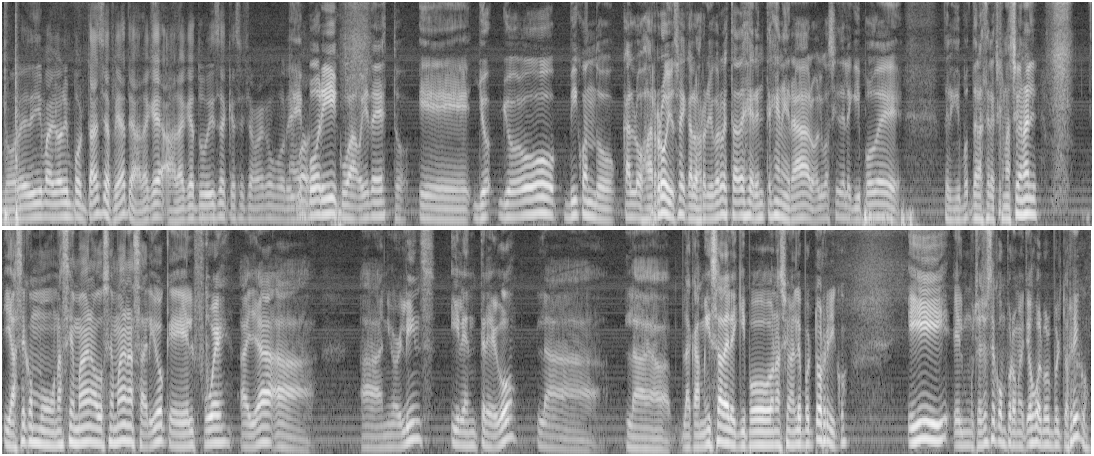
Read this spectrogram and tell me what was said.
no le di mayor importancia. Fíjate, ahora que, ahora que tú dices que ese chamaco es boricua. Es boricua, oye de esto. eh, yo, yo vi cuando Carlos Arroyo, o sea, Carlos Arroyo creo que está de gerente general o algo así del equipo de, del equipo de la selección nacional. Y hace como una semana o dos semanas salió que él fue allá a, a New Orleans y le entregó la, la, la camisa del equipo nacional de Puerto Rico. Y el muchacho se comprometió a jugar por Puerto Rico.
